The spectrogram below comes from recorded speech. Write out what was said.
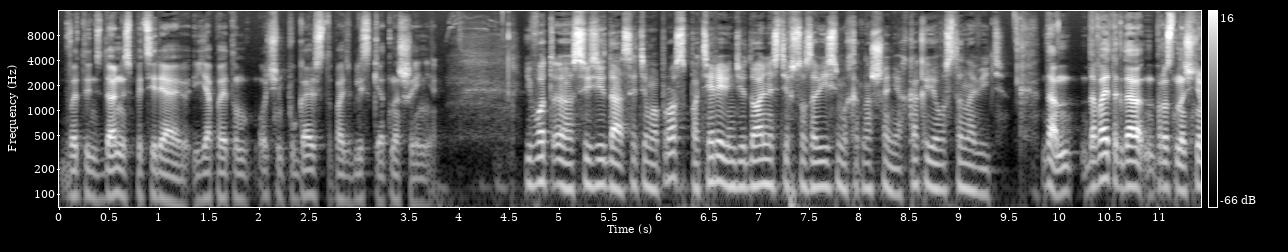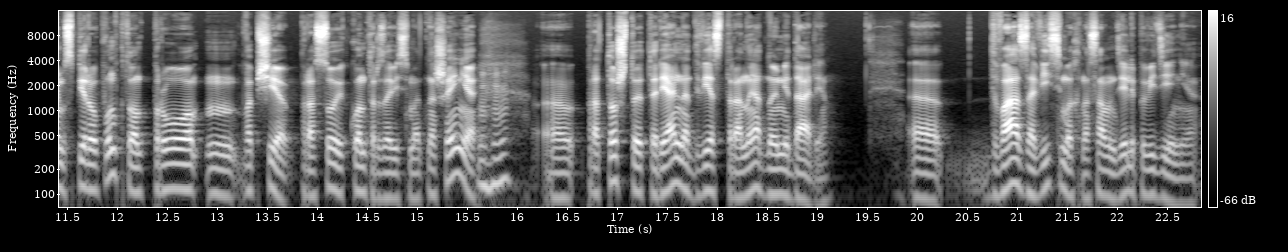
в эту индивидуальность потеряю. И я поэтому очень пугаюсь вступать в близкие отношения. И вот э, в связи, да, с этим вопрос, потеря индивидуальности в созависимых отношениях, как ее восстановить? Да, давай тогда просто начнем с первого пункта, он про вообще про со- и контрзависимые отношения, угу. про то, что это реально две стороны одной медали. Э, два зависимых на самом деле поведения.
